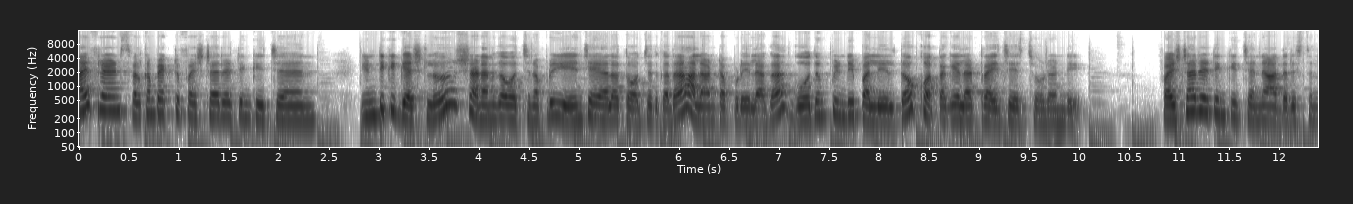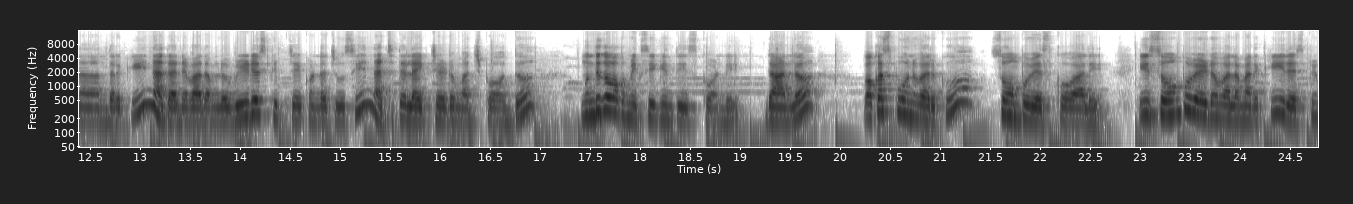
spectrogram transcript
Hi friends welcome back to five star rating kitchen. ఇంటికి గెస్ట్లు సడన్గా వచ్చినప్పుడు ఏం చేయాలో తోచదు కదా అలాంటప్పుడు ఇలాగా గోధుమ పిండి పల్లీలతో కొత్తగా ఇలా ట్రై చేసి చూడండి. ఫైవ్ స్టార్ రేటింగ్ కిచెన్ని ఆదరిస్తున్న అందరికీ నా ధన్యవాదములు. వీడియో స్కిప్ చేయకుండా చూసి నచ్చితే లైక్ చేయడం మర్చిపోవద్దు. ముందుగా ఒక మిక్సీ గిన్నె తీసుకోండి. దానిలో ఒక స్పూన్ వరకు సోంపు వేసుకోవాలి. ఈ సోంపు వేయడం వల్ల మనకి ఈ రెసిపీ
